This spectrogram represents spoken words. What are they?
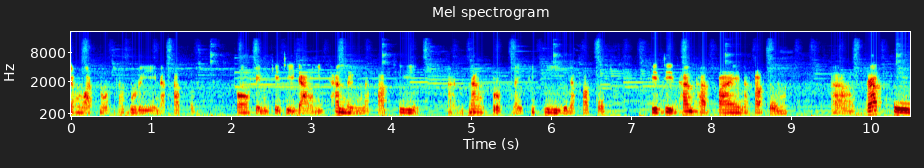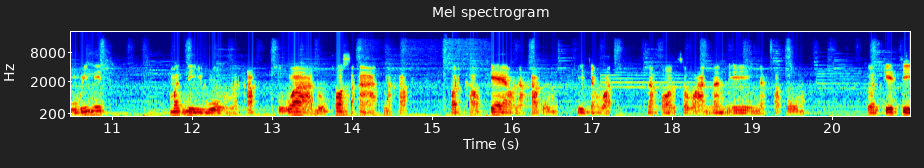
จังหวัดนนทบุรีนะครับผมก็เป็นเกจิดังอีกท่านหนึ่งนะครับ ที่นั่งปรกในพิธีนะครับผมเกจิท่านถัดไปนะครับผมพระครูวินิต มณีวงศ์นะครับ หรือว่าหลวงพ่อสะอาดนะครับ วัดเขาแก้วนะครับ ผมที่จังหวัดนครสวรรค์นั่นเองนะครับ ผม ส่วนเกจิ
